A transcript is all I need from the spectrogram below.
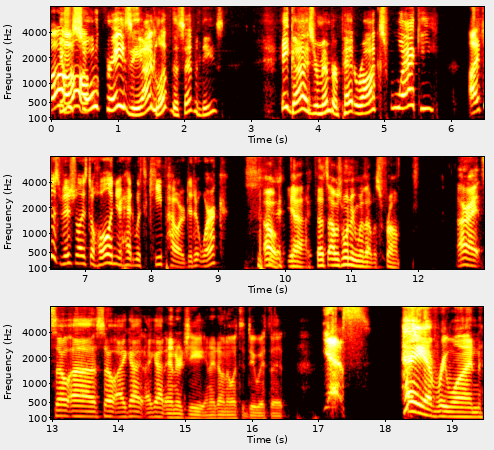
Oh. was so crazy. I love the 70s. Hey guys, remember Pet Rock's Wacky? I just visualized a hole in your head with ki power. Did it work? Oh, yeah. That's I was wondering where that was from. All right, so uh, so I got I got energy and I don't know what to do with it. Yes! Hey everyone!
